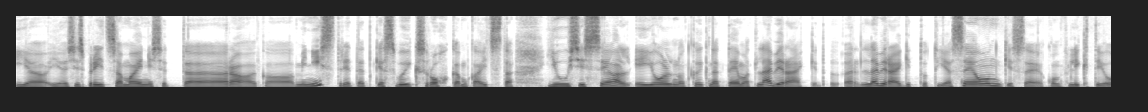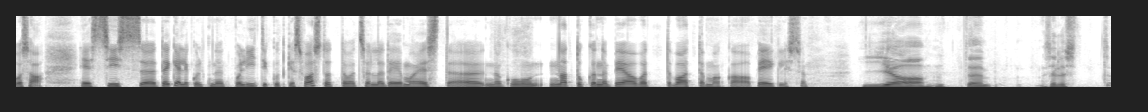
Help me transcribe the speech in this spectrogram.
ja, ja siis Priit, sa mainisid äh, ära ka ministrid, et kes võiks rohkem kaitsta, ju siis seal ei olnud kõik need teemad läbi räägitud, läbi räägitud ja see ongi see konflikti osa. et siis tegelikult need poliitikud, kes vastutavad selle teema eest, nagu natukene peavad vaatama ka peeglisse. jaa, et äh, sellest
